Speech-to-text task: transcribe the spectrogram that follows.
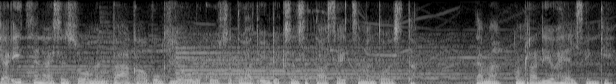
ja itsenäisen Suomen pääkaupunki joulukuussa 1917. Tämä on Radio Helsinki.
